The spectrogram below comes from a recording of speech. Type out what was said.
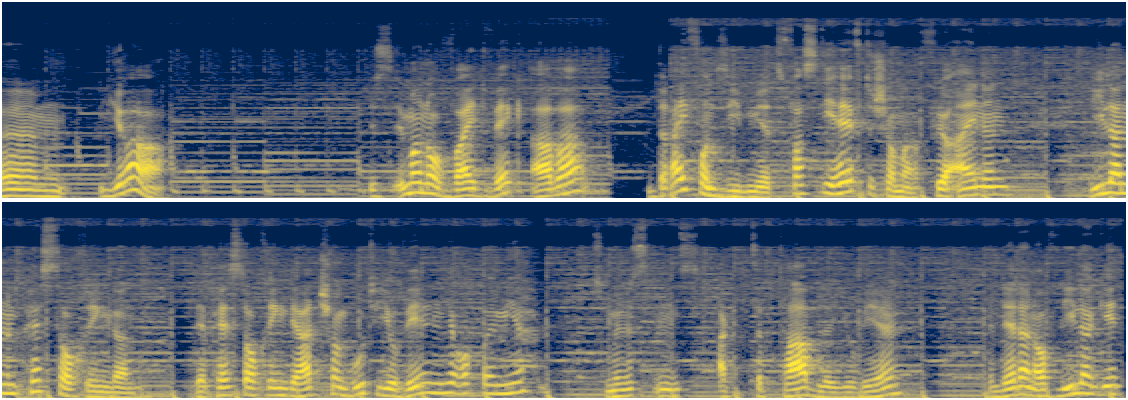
Ähm, ja. Ist immer noch weit weg, aber 3 von 7 jetzt. Fast die Hälfte schon mal. Für einen lilanen Pesthauchring dann. Der Pesthauchring, der hat schon gute Juwelen hier auch bei mir. Zumindest akzeptable Juwelen. Wenn der dann auf lila geht,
